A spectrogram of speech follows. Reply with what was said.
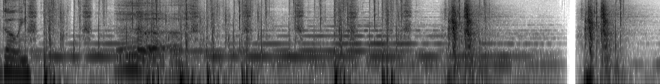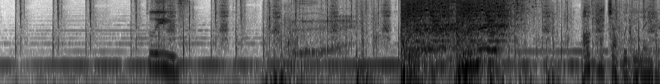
I'm going. Please. I'll catch up with you later.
